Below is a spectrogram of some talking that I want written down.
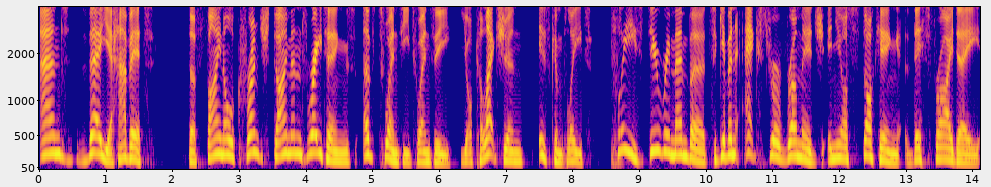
And there you have it the final Crunch Diamond ratings of 2020. Your collection is complete. Please do remember to give an extra rummage in your stocking this Friday,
